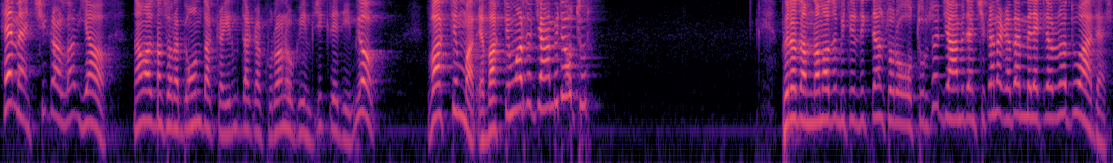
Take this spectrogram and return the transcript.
Hemen çıkarlar. Ya namazdan sonra bir 10 dakika, 20 dakika Kur'an okuyayım, zikredeyim. Yok. Vaktim var. E vaktin varsa camide otur. Bir adam namazı bitirdikten sonra otursa camiden çıkana kadar melekler ona dua eder.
